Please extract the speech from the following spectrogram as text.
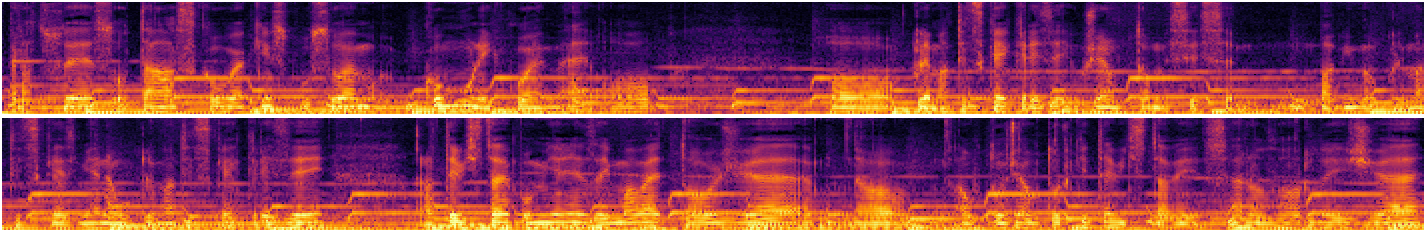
pracuje s otázkou, jakým způsobem komunikujeme o o klimatické krizi, už jenom to, si se bavíme o klimatické změně, o klimatické krizi. A na té výstavě je poměrně zajímavé to, že autoři autorky té výstavy se rozhodli, že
